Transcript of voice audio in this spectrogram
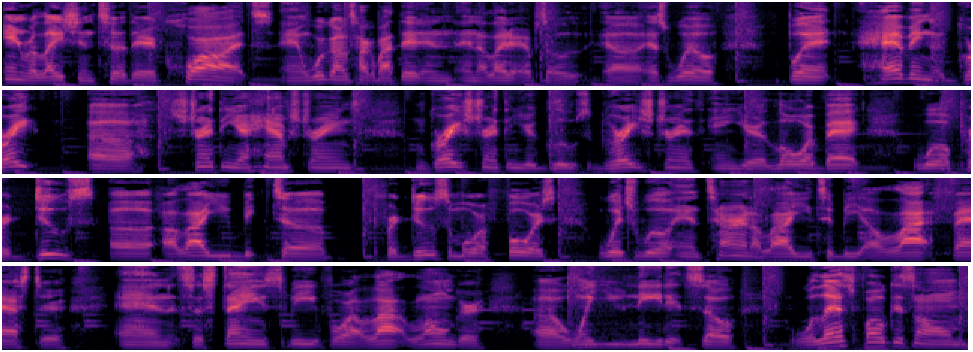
in relation to their quads, and we're going to talk about that in, in a later episode uh, as well. But having a great uh, strength in your hamstrings, great strength in your glutes, great strength in your lower back will produce, uh, allow you be, to produce more force, which will in turn allow you to be a lot faster and sustain speed for a lot longer uh, when you need it. So, well, let's focus on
